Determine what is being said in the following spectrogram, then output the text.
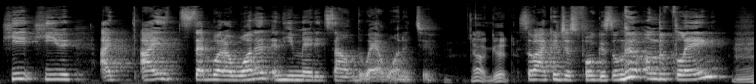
he he, I I said what I wanted, and he made it sound the way I wanted to. Oh, good. So I could just focus on the on the playing, Mm-hmm.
